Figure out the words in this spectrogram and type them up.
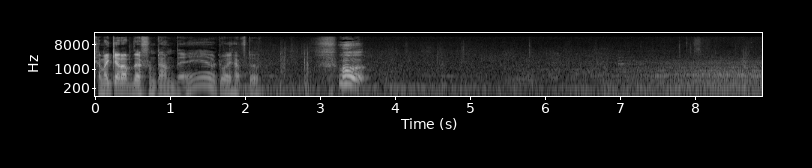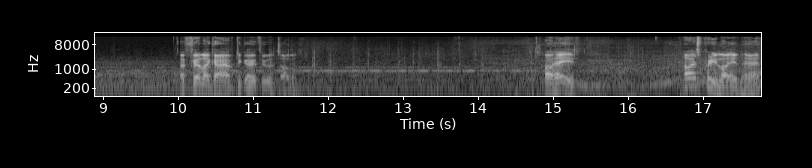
Can I get up there from down there, or do I have to... Oh! I feel like I have to go through the tunnel. Oh, hey, Oh, it's pretty light in here.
